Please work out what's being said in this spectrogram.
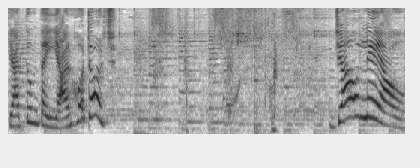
क्या तुम तैयार हो टॉर्च जाओ, ले आओ।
